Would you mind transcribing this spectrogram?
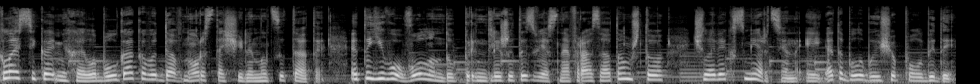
Классика Михаила Булгакова давно растащили на цитаты. Это его Воланду принадлежит известная фраза о том, что «человек смертен», и это было бы еще полбеды.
